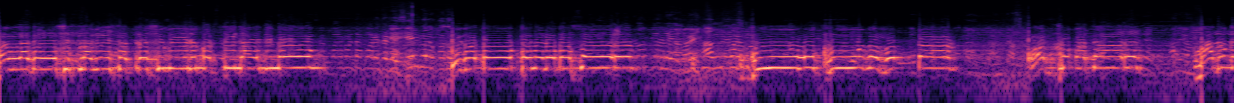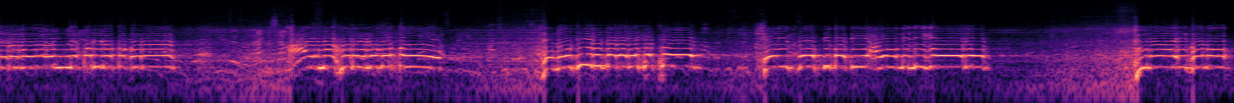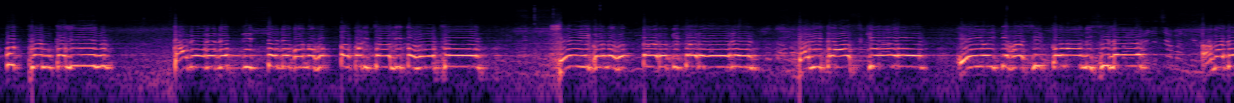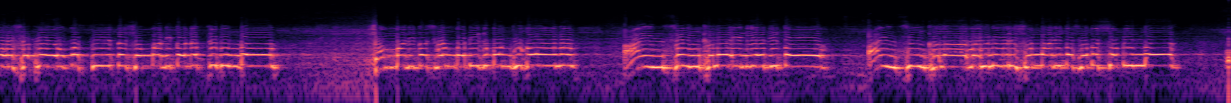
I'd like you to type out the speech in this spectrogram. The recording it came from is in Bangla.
বাংলাদেশ ইসলামী ছাত্র শিবির কর্তৃক আয়োজিত বিগত পনেরো বছর খুন হত্যা, অর্থ পাচার, মাদকের অরণ্যে পরিণত করা, আয়নাঘরের মতো যে নজির যারা রেখেছে, সেই ফ্যাসিবাদী আওয়ামী লীগের জুলাই গণ অভ্যুত্থানকালীন তাদের নেতৃত্বে যে গণহত্যা পরিচালিত হয়েছে সেই গণহত্যার বিচারের দাবিতে আজকে এই ঐতিহাসিক গণ মিছিলে আমাদের সাথে উপস্থিত সম্মানিত নেতৃবৃন্দ, সম্মানিত সাংবাদিক বন্ধুগণ, আইন শৃঙ্খলায় নিয়োজিত, আইন শৃঙ্খলা বাহিনীর সম্মানিত সদস্যবৃন্দ,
